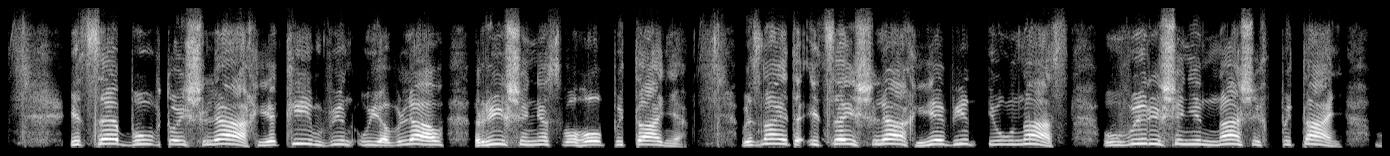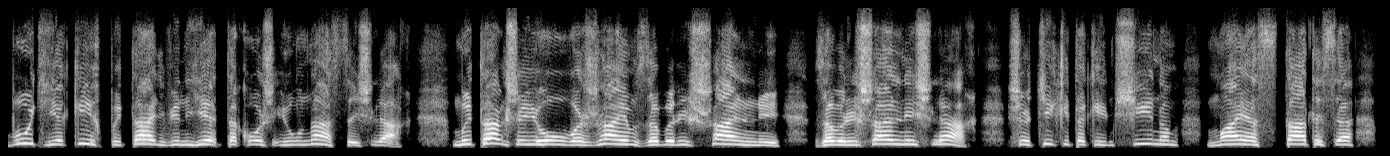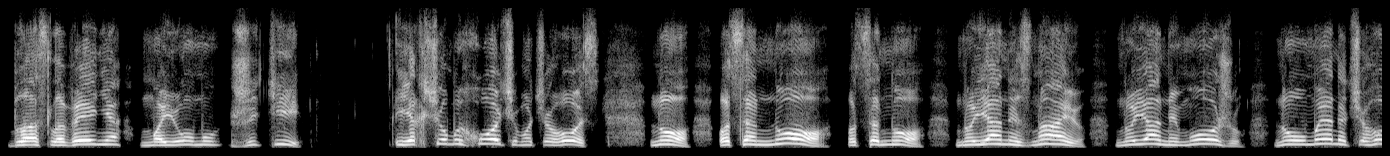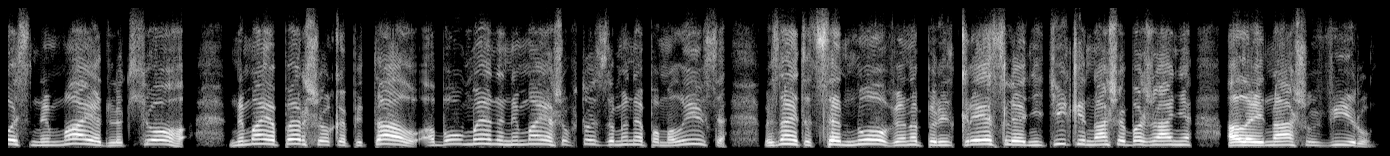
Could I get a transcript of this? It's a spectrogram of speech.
І це був той шлях, яким він уявляв рішення свого питання. Ви знаєте, і цей шлях є він і у нас, у вирішенні наших питань, будь-яких питань він є також і у нас цей шлях. Ми також його вважаємо за вирішальний, за вирішальний шлях, що тільки таким чином має статися благословення в моєму житті. І якщо ми хочемо чогось, но оце но, оце но, но я не знаю, но я не можу, но у мене чогось немає для цього, немає першого капіталу, або у мене немає, щоб хтось за мене помолився. Ви знаєте, це нове, воно перекреслює не тільки наше бажання, але й нашу віру.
